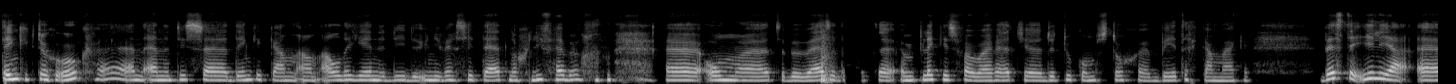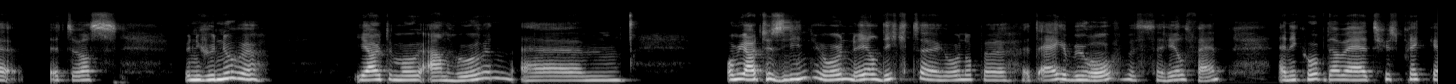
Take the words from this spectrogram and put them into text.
denk ik toch ook. Hè. En, en het is uh, denk ik aan, aan al diegenen die de universiteit nog lief hebben, uh, om uh, te bewijzen dat het een plek is van waaruit je de toekomst toch beter kan maken. Beste Ilia, het was een genoegen jou te mogen aanhoren. Ehm, om jou te zien, gewoon heel dicht, gewoon op het eigen bureau. Dat is heel fijn. En ik hoop dat wij het gesprek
